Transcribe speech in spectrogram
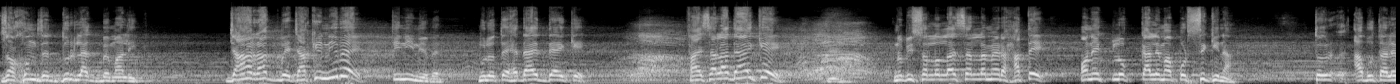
যখন যে দূর লাগবে মালিক, যা রাখবে, যাকে নিবে, তিনি নেবেন। মূলত হেদায়ত দেয় কে? ফায়সালা দেয় কে? হ্যাঁ। নবী সাল্লা সাল্লামের হাতে অনেক লোক কালেমা পড়ছে কিনা? তো আবু তালে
